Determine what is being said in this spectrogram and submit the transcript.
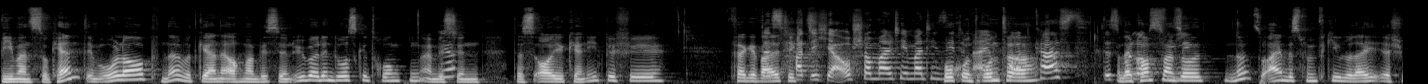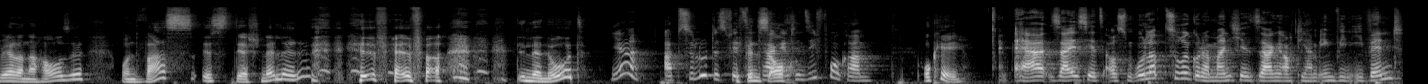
wie man es so kennt, im Urlaub, ne, wird gerne auch mal ein bisschen über den Durst getrunken, ein bisschen das All-You-Can-Eat-Buffet Das vergewaltigt. hatte ich ja auch schon mal thematisiert Hoch und in einem runter. Podcast. Das Und dann kommt man so, ne, so ein bis fünf Kilo äh, schwerer nach Hause. Und was ist der schnelle Hilfhelfer in der Not? Ja, absolut, das find es auch- 14-Tage-Intensivprogramm. Okay, Ja, sei es jetzt aus dem Urlaub zurück oder manche sagen auch, die haben irgendwie ein Event.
